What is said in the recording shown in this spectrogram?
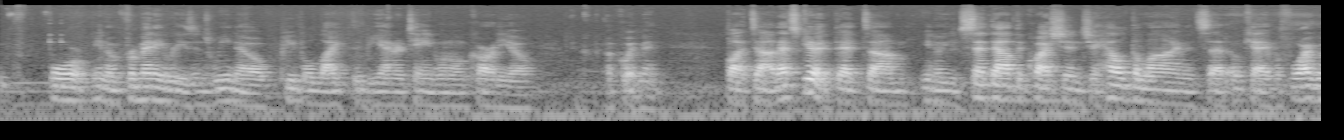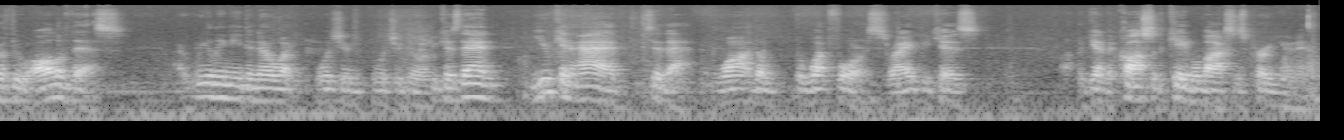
for, you know, for many reasons, we know people like to be entertained when on cardio equipment. But uh, that's good that um, you know you sent out the questions, you held the line, and said, okay, before I go through all of this, I really need to know what, what you're what you're doing because then you can add to that why the the what fors, right? Because again, the cost of the cable boxes per unit,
